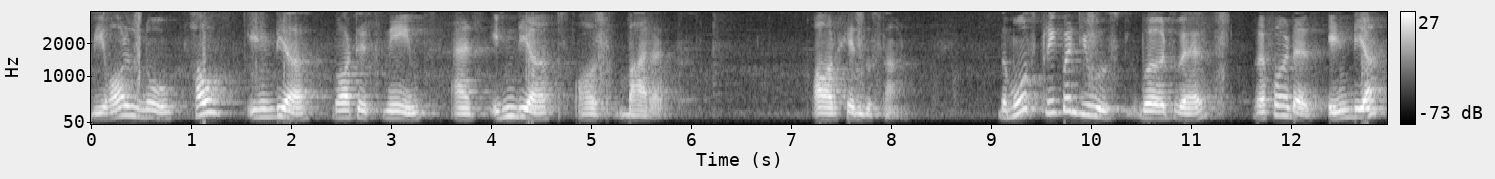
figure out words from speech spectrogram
we all know how India got its name as India or Bharat or Hindustan. The most frequent used words were referred as India,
